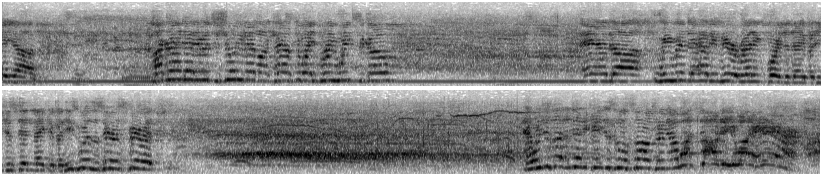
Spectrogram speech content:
today. Uh, my granddaddy, Mr. Shorty Medlock, passed away three weeks ago. And uh, we went to have him here at Reading for you today, but he just didn't make it. But he's with us here in spirit. And we just like to dedicate this little song to him. Now, what song do you want to hear?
